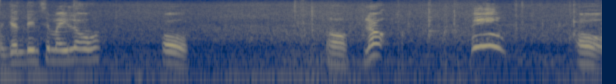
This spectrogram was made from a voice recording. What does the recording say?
Nandyan din si Milo oh. Oh. Oh, Lo. Ping! Oh.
